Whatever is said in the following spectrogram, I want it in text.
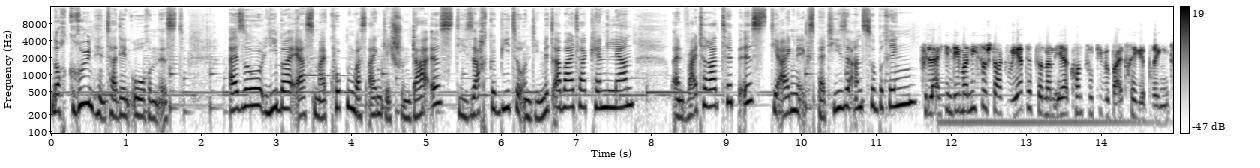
noch grün hinter den Ohren ist. Also lieber erstmal gucken, was eigentlich schon da ist, die Sachgebiete und die Mitarbeiter kennenlernen ein weiterer Tipp ist, die eigene Expertise anzubringen. Vielleicht indem man nicht so stark wertet, sondern eher konstruktive Beiträge bringt.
